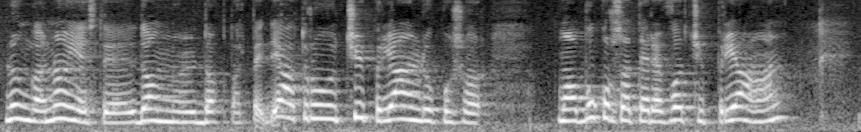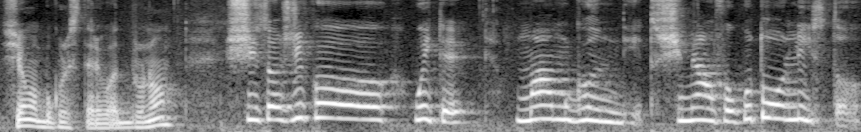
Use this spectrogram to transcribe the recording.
Lângă noi este domnul doctor pediatru Ciprian Lupușor. Mă bucur să te revăd, Ciprian. Și eu mă bucur să te revăd, Bruno. Și să știi că, uite, m-am gândit și mi-am făcut o listă.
